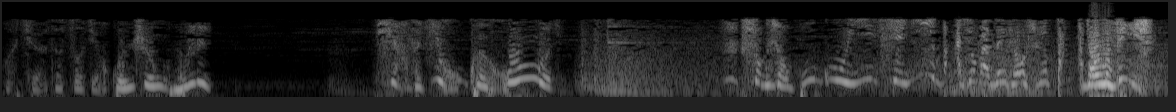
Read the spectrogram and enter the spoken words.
我觉得自己浑身无力，吓得几乎快昏过去，双手不顾一切，一把就把那条蛇打到了地上。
